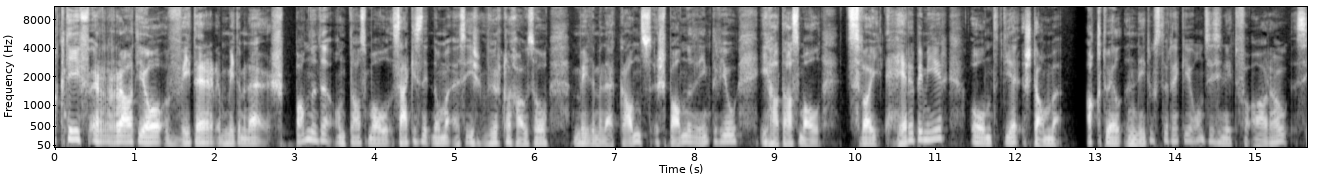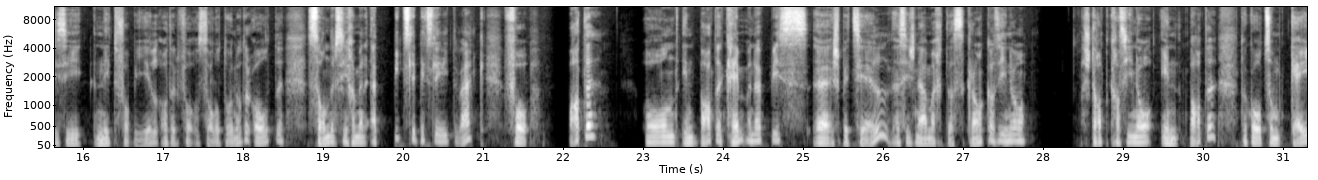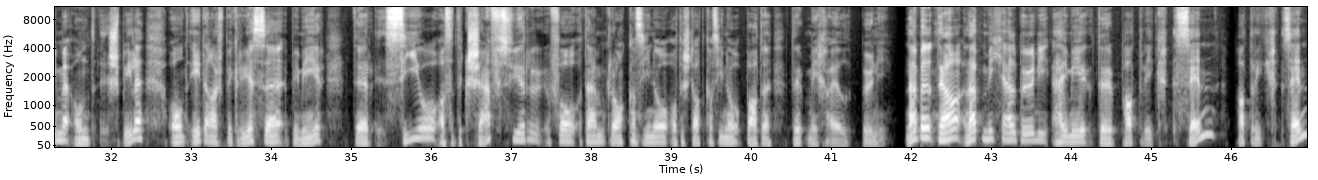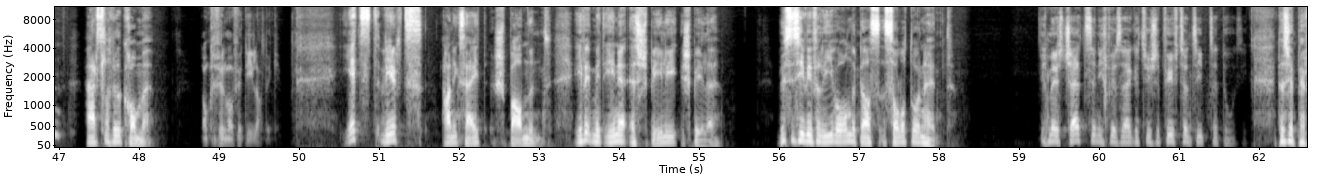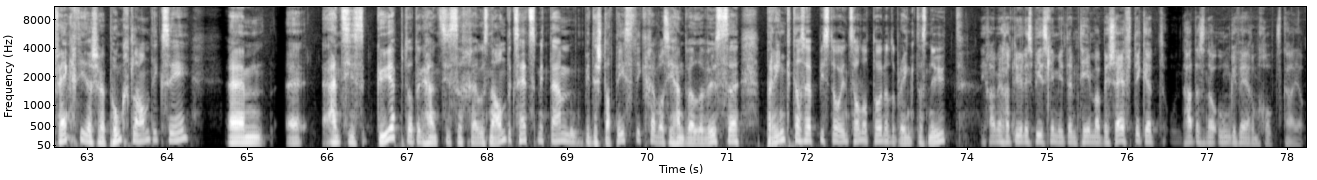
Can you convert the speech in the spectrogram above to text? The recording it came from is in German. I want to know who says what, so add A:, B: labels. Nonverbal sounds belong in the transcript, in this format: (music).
A: Aktiv Radio wieder mit einem spannenden, und das mal sage ich es nicht nur, es ist wirklich auch so, mit einem ganz spannenden Interview. Ich habe das mal zwei Herren bei mir und die stammen aktuell nicht aus der Region. Sie sind nicht von Aarau, sie sind nicht von Biel oder von Solothurn oder Olten, sondern sie kommen ein bisschen, bisschen weiter weg von Baden. Und in Baden kennt man etwas äh, speziell. Es ist nämlich das Grand Casino Stadtcasino in Baden. Da geht es um Gamen und Spielen. Und ich darf begrüßen bei mir der CEO, also der Geschäftsführer von dem Grand Casino oder Stadtcasino Baden, der Michael Böhni. Neben, ja, neben Michael Böhni haben wir den Patrick Sen. Patrick Sen, herzlich willkommen.
B: Danke vielmals für die Einladung.
A: Jetzt wird es, habe ich gesagt, spannend. Ich werde mit Ihnen ein Spiel spielen. Wissen Sie, wie viele Einwohner das Solothurn hat?
C: Ich müsste schätzen, ich würde sagen zwischen 15.000 und 17.000.
A: Das ist eine perfekte, das war eine Punktlandung. Ähm, äh, haben Sie es geübt oder haben Sie sich auseinandergesetzt mit dem bei den Statistiken, was Sie haben wollen wissen, bringt das etwas hier in Solothurn oder bringt das nichts?
C: Ich habe mich natürlich ein bisschen mit dem Thema beschäftigt und habe das noch ungefähr im Kopf gehabt. Ja.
